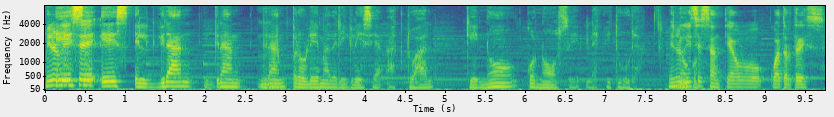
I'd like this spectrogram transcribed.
ese es el gran, gran, gran mm. problema de la iglesia actual que no conoce la escritura. Mira lo dice Santiago 4.3.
